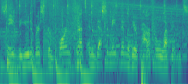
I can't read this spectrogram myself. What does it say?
Save the universe from foreign threats and decimate them with your powerful weapons.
